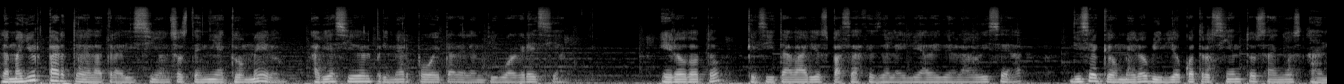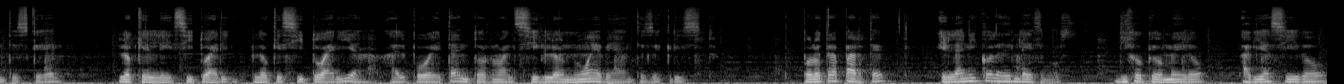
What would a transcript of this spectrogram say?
La mayor parte de la tradición sostenía que Homero había sido el primer poeta de la antigua Grecia Heródoto, que cita varios pasajes de la Iliada y de la Odisea, dice que Homero vivió 400 años antes que él, lo que, le situaría, al poeta en torno al siglo IX a.C. Por otra parte, el Ánico de Lesbos dijo que Homero había sido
